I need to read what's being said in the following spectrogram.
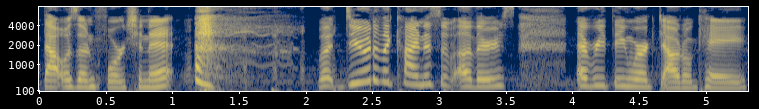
That was unfortunate. but due to the kindness of others, everything worked out okay.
